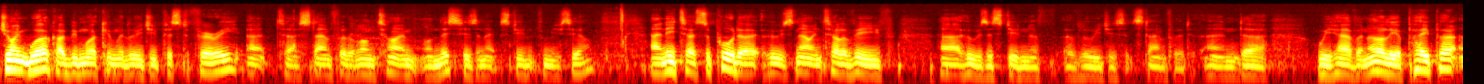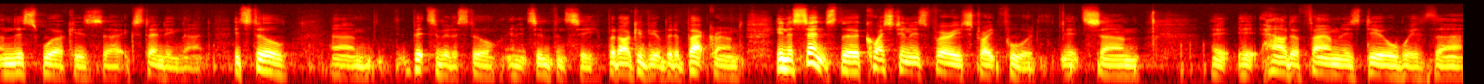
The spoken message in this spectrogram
joint work. I've been working with Luigi Pistaferri at uh, Stanford a long time on this. He's an ex-student from UCL. And Itay Saporta, who's now in Tel Aviv, uh, who was a student of, of Luigi's at Stanford. And uh, we have an earlier paper, and this work is uh, extending that. It's still, um, bits of it are still in its infancy, but I'll give you a bit of background. In a sense, the question is very straightforward. It's um, it, it, how do families deal with uh,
